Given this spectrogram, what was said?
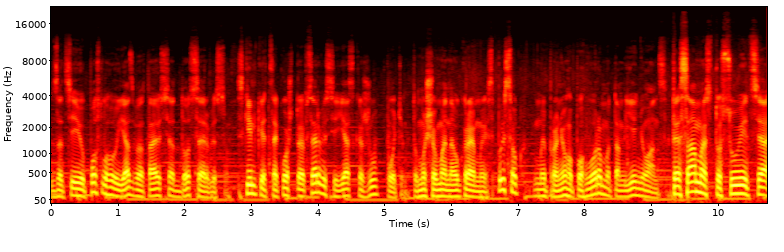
За цією послугою я звертаюся до сервісу. Скільки це коштує в сервісі, я скажу потім, тому що в мене окремий список. Ми про нього поговоримо. Там є нюанси. Те саме стосується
